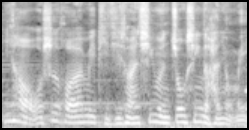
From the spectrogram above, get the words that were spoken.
你好，我是华为媒体集团新闻中心的韩永梅。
